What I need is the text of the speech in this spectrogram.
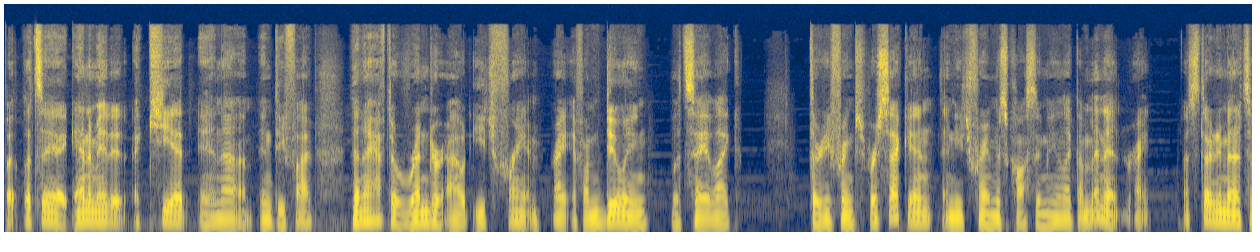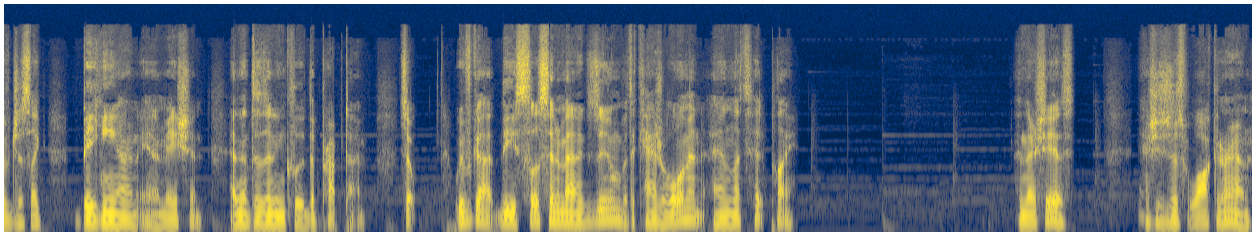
But let's say I animate it, I key it in uh, in D5, then I have to render out each frame, right? If I'm doing, let's say like 30 frames per second and each frame is costing me like a minute, right? That's 30 minutes of just like baking on animation. And that doesn't include the prep time. So we've got the slow cinematic zoom with a casual woman and let's hit play. And there she is. And she's just walking around.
